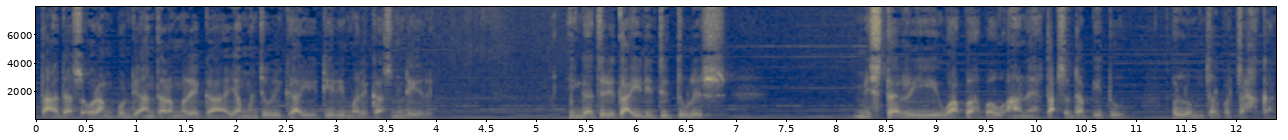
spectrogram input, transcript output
tak ada seorang pun di antara mereka yang mencurigai diri mereka sendiri. Hingga cerita ini ditulis, misteri wabah bau aneh tak sedap itu belum terpecahkan.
